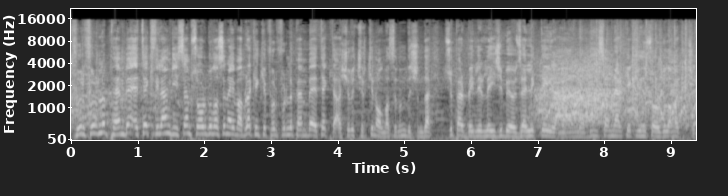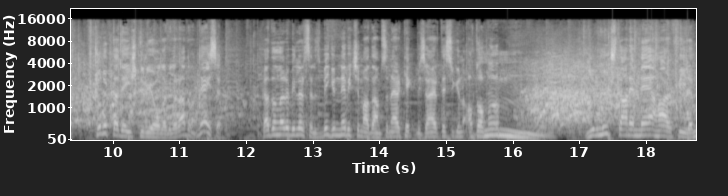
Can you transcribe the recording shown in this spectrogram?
fırfırlı pembe etek falan giysem sorgulasın eyvah. Bırakın ki fırfırlı pembe etek de aşırı çirkin olmasının dışında süper belirleyici bir özellik değil. Yani bir insanın erkekliğini sorgulamak için. Kılık da değiştiriyor olabilir adamı. Neyse. Kadınları bilirsiniz. Bir gün ne biçim adamsın, erkek misin? Ertesi gün adamım. 23 tane M harfiyle. Hmm.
